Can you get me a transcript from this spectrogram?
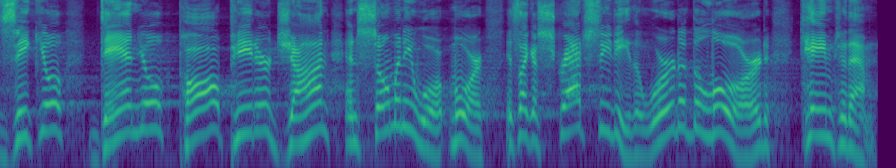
Ezekiel, Daniel, Paul, Peter, John, and so many more. It's like a scratch CD. The word of the Lord came to them.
